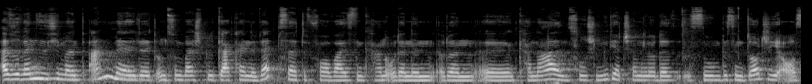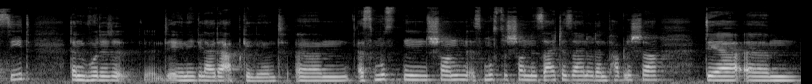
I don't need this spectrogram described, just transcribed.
Also wenn sich jemand anmeldet und zum Beispiel gar keine Webseite vorweisen kann oder einen, oder einen äh, Kanal, einen Social Media Channel oder es so ein bisschen dodgy aussieht, dann wurde derjenige leider abgelehnt. Ähm, es, mussten schon, es musste schon eine Seite sein oder ein Publisher, der ähm,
